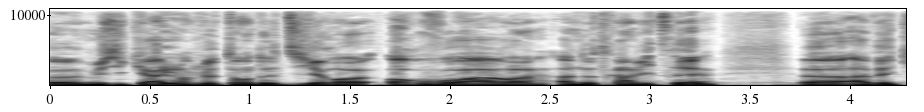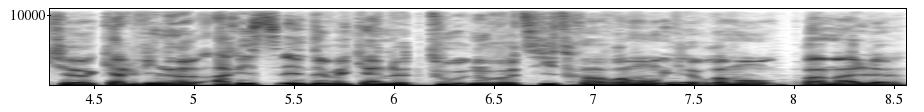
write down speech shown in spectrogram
euh, musicale, le temps de dire euh, au revoir à notre invité avec Calvin Harris et The Weeknd, le tout nouveau titre. Vraiment, il est vraiment pas mal.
